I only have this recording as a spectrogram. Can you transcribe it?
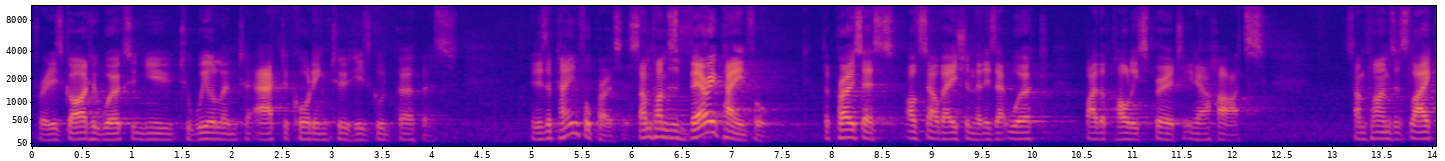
For it is God who works in you to will and to act according to his good purpose. It is a painful process. Sometimes it's very painful, the process of salvation that is at work by the Holy Spirit in our hearts. Sometimes it's like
